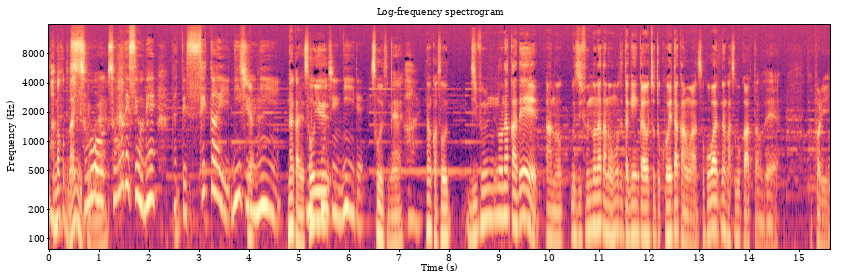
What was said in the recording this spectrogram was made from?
そんなことないんですけどね。そうそうですよね。だって世界22位なんかねそういう2位でそうですね。はい、なんかそう自分の中であの自分の中の思ってた限界をちょっと超えた感はそこはなんかすごくあったのでやっぱり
